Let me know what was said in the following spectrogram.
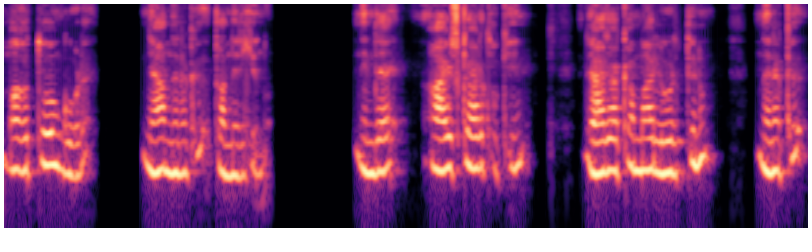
മഹത്വവും കൂടെ ഞാൻ നിനക്ക് തന്നിരിക്കുന്നു. നിന്റെ ആയുഷ്കാലത്തൊക്കെയും രാജാക്കന്മാരിൽ ഒരുത്തിനും നിനക്ക്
